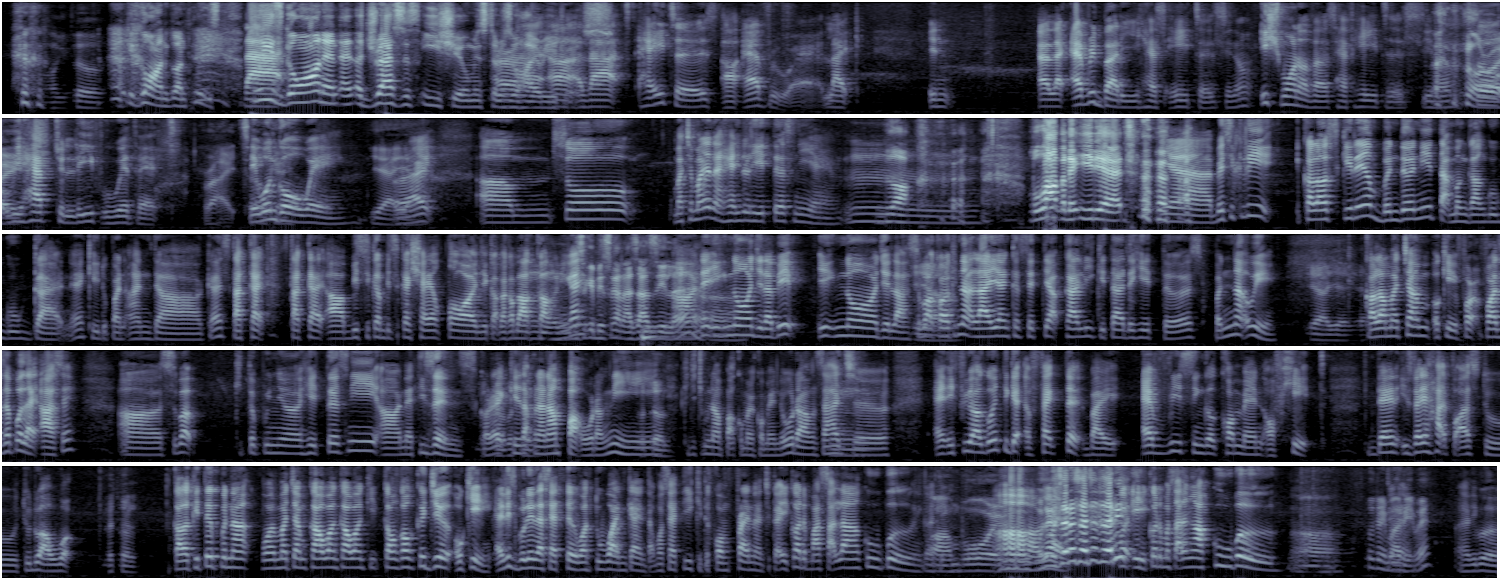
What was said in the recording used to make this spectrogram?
Oh gitu. Okay, go on, go on, please. That- please go on and, and address this issue, Mr. Alright, Zuhairi. uh, that haters are everywhere. Like in uh, like everybody has haters, you know. Each one of us have haters, you know. so Alright. we have to live with it. right. They won't go away. Yeah, yeah. Alright. Um. So macam mana nak handle haters ni eh? Hmm. Block. Block the idiot. yeah, basically kalau sekiranya benda ni tak mengganggu gugat eh, kehidupan anda kan setakat setakat uh, bisikan-bisikan syaitan je kat belakang-belakang ni kan Bisikan-bisikan Azazil eh. Ah, then ignore je lah babe Ignore je lah Sebab Yeah. kalau kita nak layan ke setiap kali kita ada haters Penat weh Yeah, yeah, yeah. Kalau macam Okay for for example like us eh uh, Sebab kita punya haters ni uh, netizens Correct Betul, Kita tak betul. pernah nampak orang ni Betul. Kita cuma nampak komen-komen orang sahaja And if you are going to get affected by Every single comment of hate Then it's very hard for us to to do our work Betul. kalau kita pernah macam kawan-kawan kita, kawan-kawan kerja, okay, at least bolehlah settle one to one kan. Tak puas hati kita confront lah. Cakap, eh kau ada masalah aku apa? Kata. Amboi. Ah, Macam kan? mana macam mana tadi? Kau, eh kau ada masalah dengan aku apa? Ah, tu dari Marib kan? eh. Ah, tiba.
